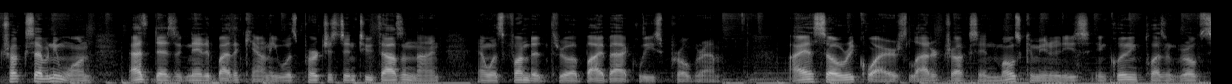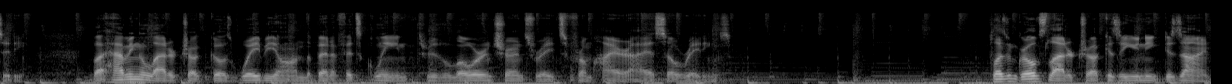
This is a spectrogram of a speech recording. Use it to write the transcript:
Truck 71, as designated by the county, was purchased in 2009 and was funded through a buyback lease program. ISO requires ladder trucks in most communities, including Pleasant Grove City, but having a ladder truck goes way beyond the benefits gleaned through the lower insurance rates from higher ISO ratings. Pleasant Grove's ladder truck is a unique design,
